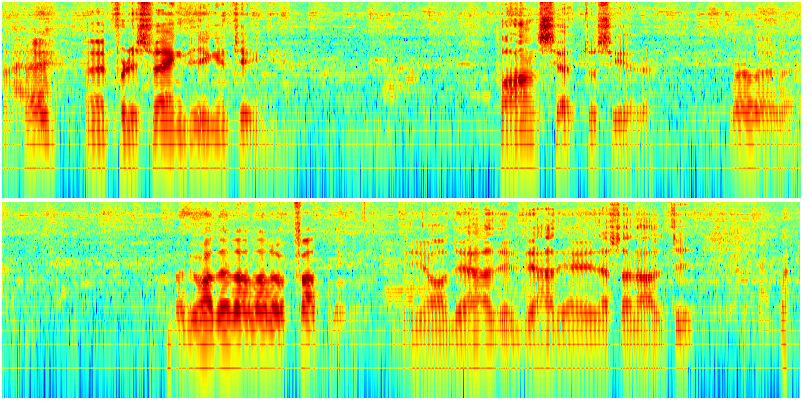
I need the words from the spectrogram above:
Nähä. Eh, För det svängde ingenting. På hans sätt att se det. Nej, nej, nej. Men du hade en annan uppfattning. Ja, det hade, det hade jag ju nästan alltid.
